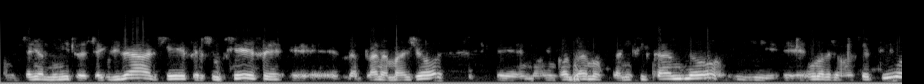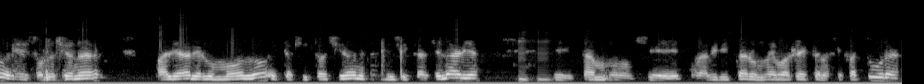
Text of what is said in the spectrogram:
con el señor ministro de Seguridad, el jefe, el subjefe, eh, la plana mayor. nos encontramos planificando y uno de los objetivos es solucionar, paliar de algún modo esta situación, esta crisis carcelaria. estamos por habilitar un nuevo arresto en la jefatura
